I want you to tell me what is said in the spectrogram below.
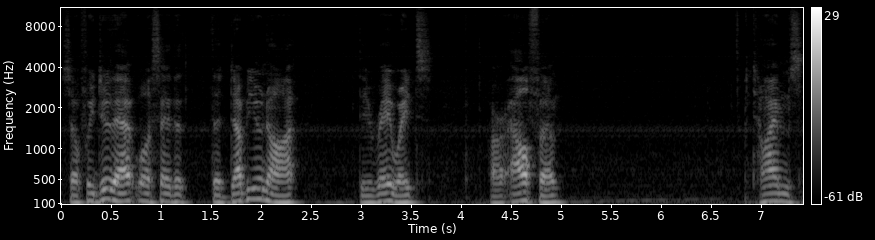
So if we do that, we'll say that the W naught, the array weights, are alpha times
